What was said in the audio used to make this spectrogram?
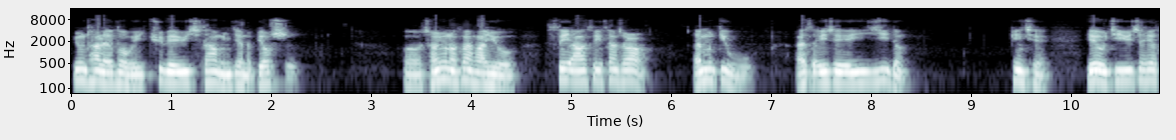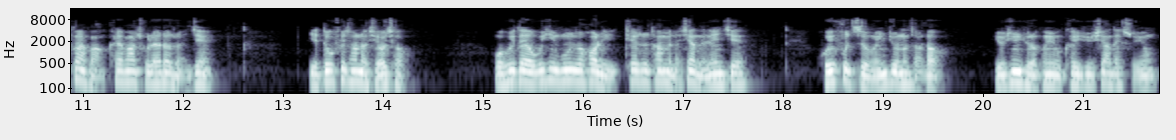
用它来作为区别于其他文件的标识。呃，常用的算法有 CRC 三十二、MD 五、SACA 一等，并且也有基于这些算法开发出来的软件，也都非常的小巧。我会在微信公众号里贴出他们的下载链接，回复指纹就能找到。有兴趣的朋友可以去下载使用。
